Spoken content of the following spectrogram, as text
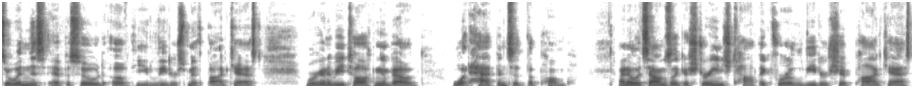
So, in this episode of the Leadersmith podcast, we're going to be talking about what happens at the pump. I know it sounds like a strange topic for a leadership podcast,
